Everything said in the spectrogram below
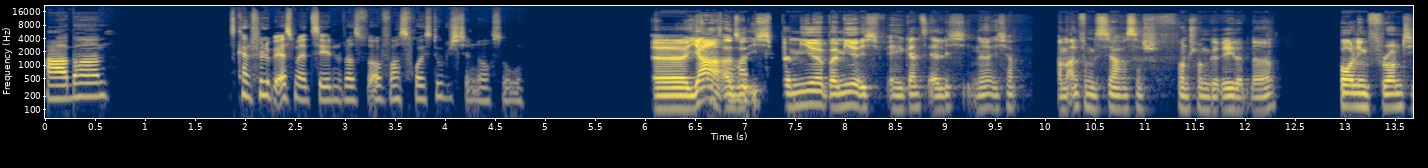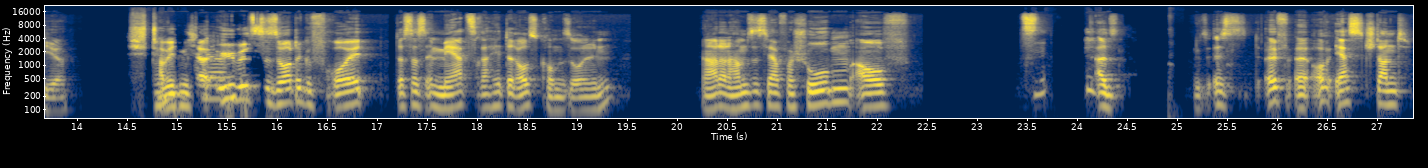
Aber jetzt kann Philipp erst mal erzählen, was auf was freust du dich denn noch so? Äh, ja, also ich bei mir bei mir ich ey, ganz ehrlich, ne, ich habe am Anfang des Jahres davon schon geredet, ne? Falling Frontier. Habe ich mich Stimmt, ja ja. übelste Sorte gefreut, dass das im März hätte rauskommen sollen. Ja, dann haben sie's ja verschoben auf also es ist äh, o Erststand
